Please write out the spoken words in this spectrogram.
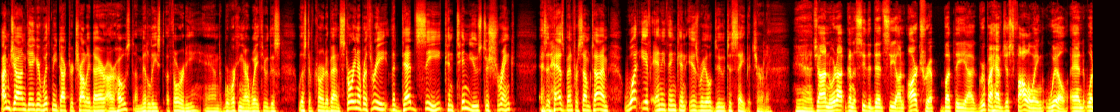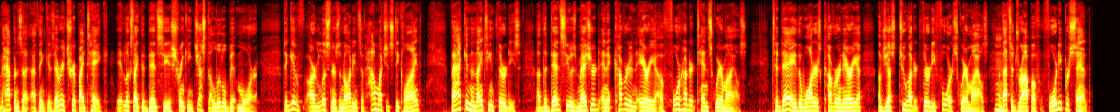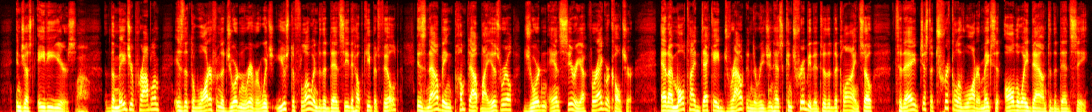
I'm John Gauger. With me, Dr. Charlie Dyer, our host, a Middle East authority, and we're working our way through this list of current events. Story number three the Dead Sea continues to shrink as it has been for some time. What, if anything, can Israel do to save it, Charlie? Yeah, John, we're not going to see the Dead Sea on our trip, but the uh, group I have just following will. And what happens, I think, is every trip I take, it looks like the Dead Sea is shrinking just a little bit more. To give our listeners an audience of how much it's declined, back in the 1930s, uh, the Dead Sea was measured and it covered an area of 410 square miles. Today, the waters cover an area of just 234 square miles. Hmm. That's a drop of 40% in just 80 years. Wow. The major problem is that the water from the Jordan River, which used to flow into the Dead Sea to help keep it filled, is now being pumped out by Israel, Jordan, and Syria for agriculture. And a multi decade drought in the region has contributed to the decline. So today, just a trickle of water makes it all the way down to the Dead Sea.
